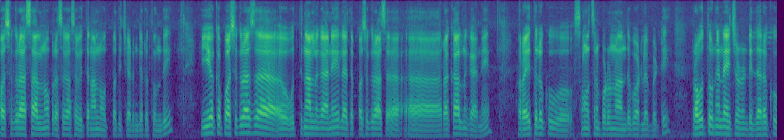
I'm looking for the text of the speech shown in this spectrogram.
పశుగ్రాసాలను పశుగ్రాస విత్తనాలను ఉత్పత్తి చేయడం జరుగుతుంది. ఈ యొక్క పశుగ్రాస విత్తనాలను కానీ లేదా పశుగ్రాస రకాలను కానీ రైతులకు సంవత్సరం పొడవునా అందుబాటులో పెట్టి ప్రభుత్వం నిర్ణయించినటువంటి ధరకు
